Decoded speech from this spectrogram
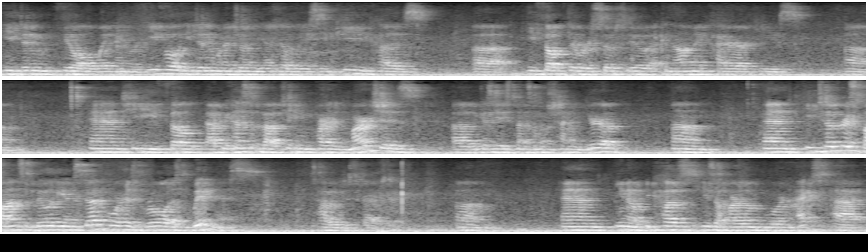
he didn't feel all white men were evil. He didn't want to join the NAACP because uh, he felt there were socioeconomic hierarchies. Um, and he felt apprehensive about taking part in marches uh, because he had spent so much time in Europe. Um, and he took responsibility instead for his role as witness, is how he describes it. Um, and, you know, because he's a Harlem-born expat,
